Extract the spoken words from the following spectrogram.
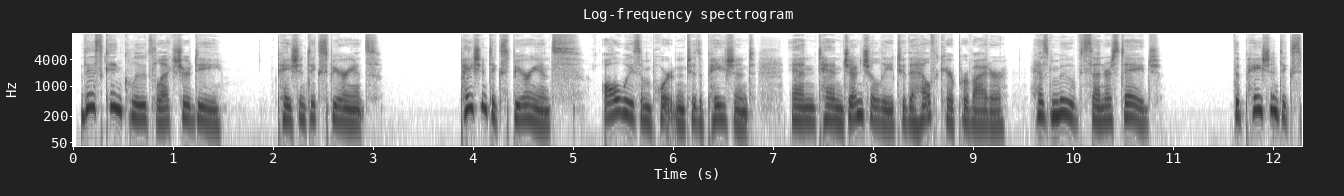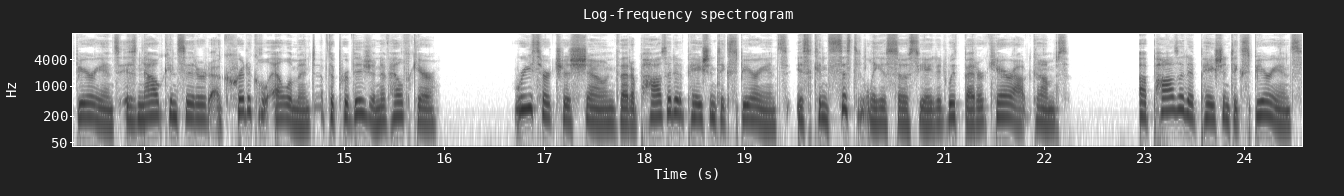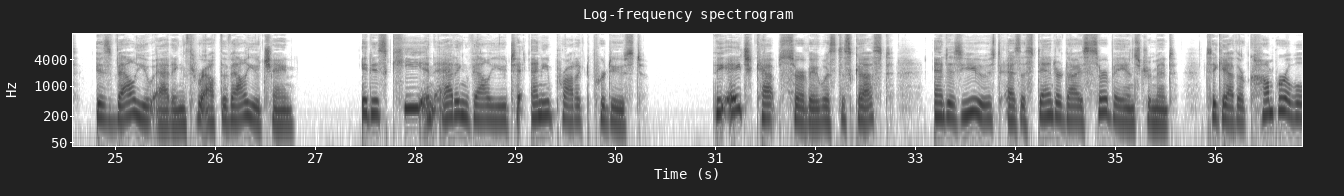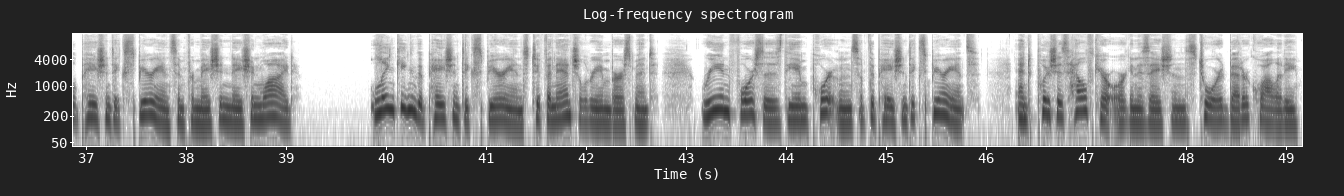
This concludes Lecture D Patient Experience. Patient experience, always important to the patient and tangentially to the healthcare provider, has moved center stage. The patient experience is now considered a critical element of the provision of healthcare. Research has shown that a positive patient experience is consistently associated with better care outcomes. A positive patient experience is value adding throughout the value chain. It is key in adding value to any product produced. The HCAHPS survey was discussed and is used as a standardized survey instrument to gather comparable patient experience information nationwide. Linking the patient experience to financial reimbursement reinforces the importance of the patient experience and pushes healthcare organizations toward better quality.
